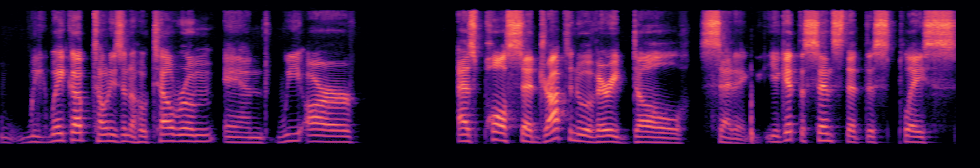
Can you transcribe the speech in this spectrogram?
We wake up, Tony's in a hotel room, and we are as Paul said, dropped into a very dull setting. You get the sense that this place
